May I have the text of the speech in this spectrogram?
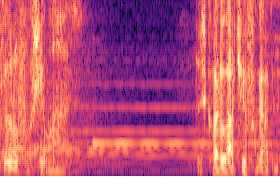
Beautiful she was. There's quite a lot you've forgotten.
